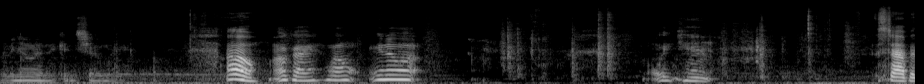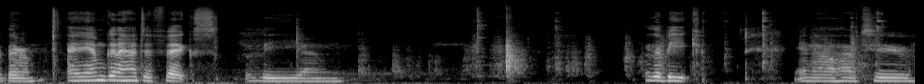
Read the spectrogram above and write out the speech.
Let me know and I can show my. Oh, okay. Well, you know what? We can't stop it there. I am gonna have to fix the um, the beak, and I'll have to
